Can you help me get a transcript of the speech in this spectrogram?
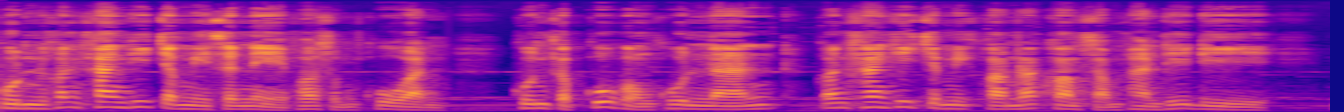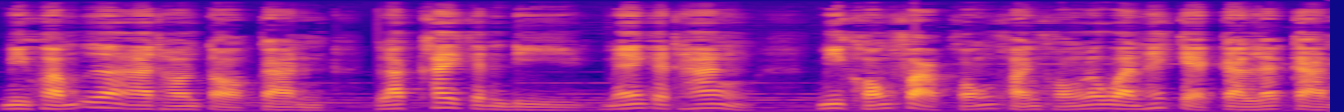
คุณค่อนข้างที่จะมีเสน่ห์พอสมควร คุณกับคู่ของคุณนั้นค่อนข้างที่จะมีความรักความสัมพันธ์ที่ดี มีความเอื้ออาทรต่อกัน รักใคร่กันดี แม้กระทั่ง มีของฝากของขวัญของรางวัลให้แก่กันและกัน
